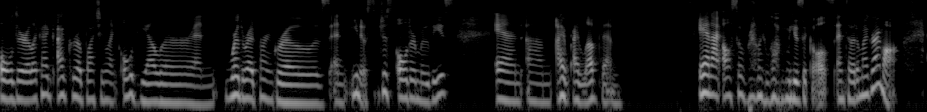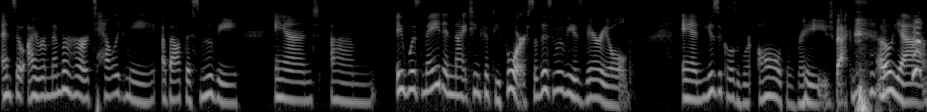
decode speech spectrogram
older. Like I, I grew up watching like Old Yeller and Where the Red Fern Grows and you know, just older movies. And um I I loved them. And I also really love musicals, and so did my grandma. And so I remember her telling me about this movie, and um, it was made in 1954. So this movie is very old, and musicals were all the rage back then. Oh yeah.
